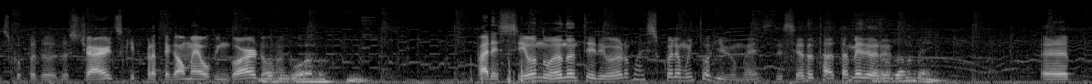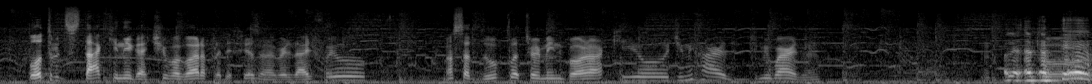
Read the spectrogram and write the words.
Desculpa, do- dos Chargers, que pra pegar o Melvin Gordon, Melvin né? Gordon. Isso. apareceu no ano anterior uma escolha muito horrível, mas esse ano tá, tá Tá melhorando. jogando bem. É, outro destaque negativo agora pra defesa, na verdade, foi o nossa dupla Tremaine Brock e o Jimmy Hard, Jimmy Ward, né? Olha, é, é até,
